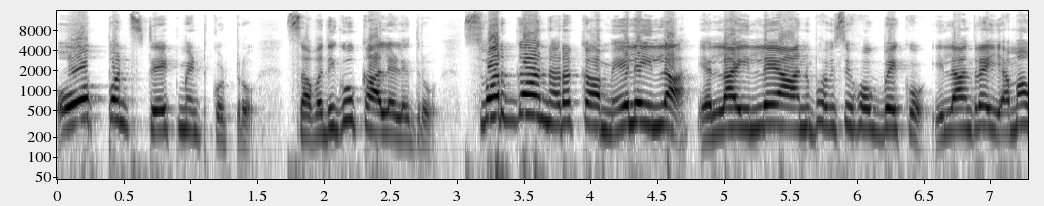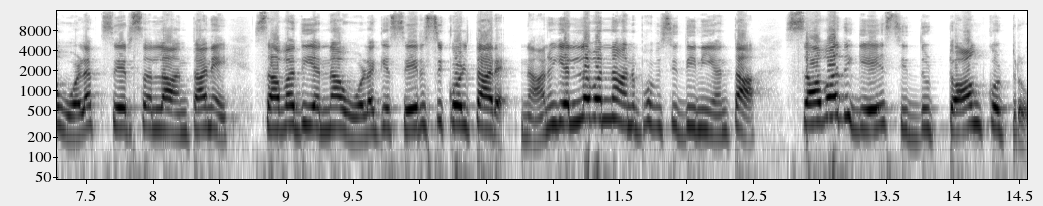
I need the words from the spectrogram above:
ಓಪನ್ ಸ್ಟೇಟ್ಮೆಂಟ್ ಕೊಟ್ರು. ಸವದಿಗೂ ಕಾಲೆಳೆದ್ರು. ಸ್ವರ್ಗ ನರಕ ಮೇಲೆ ಇಲ್ಲ. ಎಲ್ಲ ಇಲ್ಲೇ ಅನುಭವಿಸಿ ಹೋಗ್ಬೇಕು. ಇಲ್ಲಾಂದ್ರೆ ಯಮ ಒಳಗ್ ಸೇರ್ಸಲ್ಲ ಅಂತಾನೆ ಸವದಿಯನ್ನ ಒಳಗೆ ಸೇರಿಸಿಕೊಳ್ತಾರೆ. ನಾನು ಎಲ್ಲವನ್ನ ಅನುಭವಿಸಿದ್ದೀನಿ ಅಂತ ಸವದಿಗೆ ಸಿದ್ದು ಟಾಂಗ್ ಕೊಟ್ರು.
